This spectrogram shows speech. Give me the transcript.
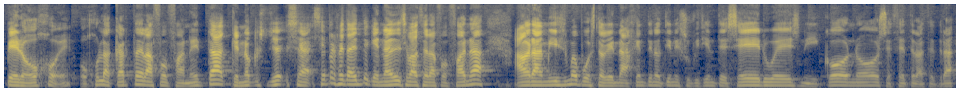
pero ojo, eh, ojo la carta de la Fofaneta, que no, sé perfectamente que nadie se va a hacer a Fofana ahora mismo, puesto que la gente no tiene suficientes héroes, ni iconos, etcétera, etcétera.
